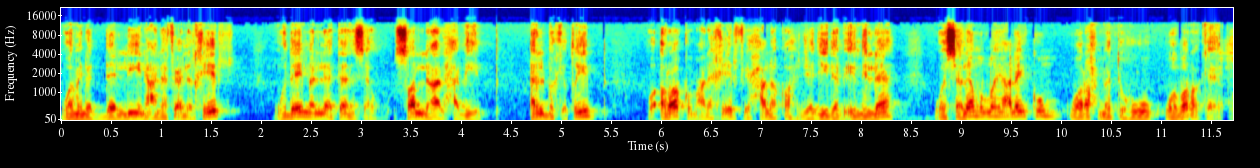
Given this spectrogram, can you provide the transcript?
ومن الدالين على فعل الخير. ودايما لا تنسوا صل على الحبيب قلبك يطيب وأراكم على خير في حلقة جديدة بإذن الله. وسلام الله عليكم ورحمته وبركاته.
